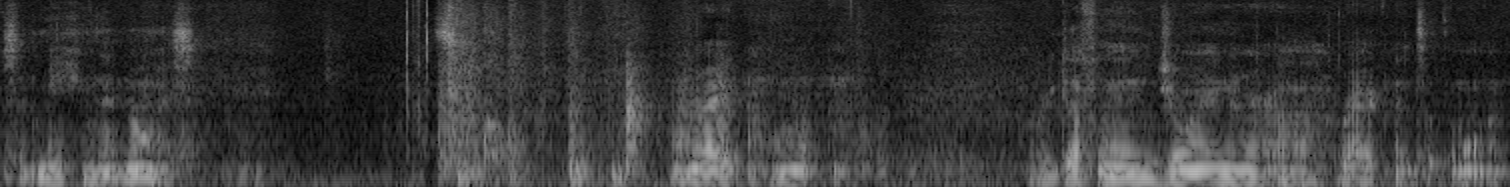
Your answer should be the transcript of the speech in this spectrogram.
is it making that noise? So cool. All right, well, we're definitely enjoying our uh, arachnids at the moment.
